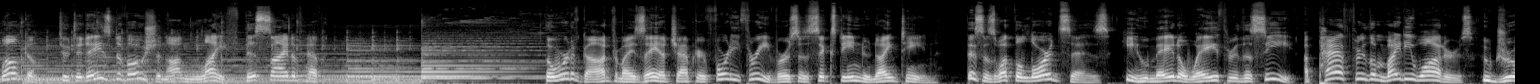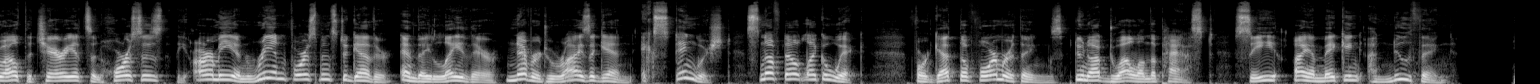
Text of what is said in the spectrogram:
Welcome to today's devotion on life this side of heaven. The Word of God from Isaiah chapter 43, verses 16 to 19. This is what the Lord says He who made a way through the sea, a path through the mighty waters, who drew out the chariots and horses, the army and reinforcements together, and they lay there, never to rise again, extinguished, snuffed out like a wick. Forget the former things, do not dwell on the past. See, I am making a new thing.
